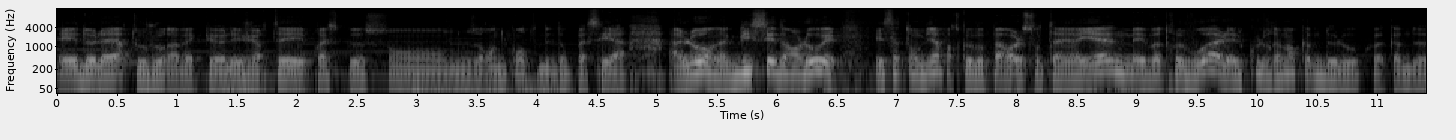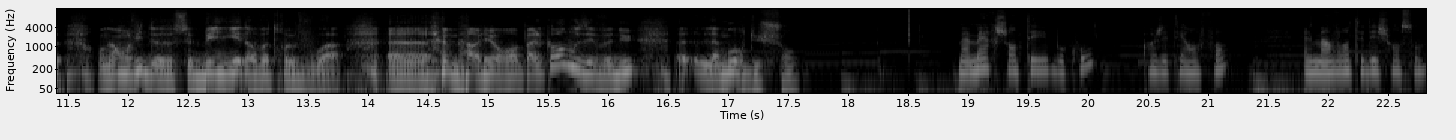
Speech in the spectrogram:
et de l'air, toujours avec euh, légèreté et presque sans nous en rendre compte. On est donc passé à, l'eau, on a glissé dans l'eau et, ça tombe bien parce que vos paroles sont aériennes, mais votre voix, elle, coule vraiment comme de l'eau, quoi. Comme on a envie de se baigner dans votre voix. Euh, Mario Rampal, comment vous est venu euh, l'amour du chant? Ma mère chantait beaucoup quand j'étais enfant. Elle m'inventait des chansons.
